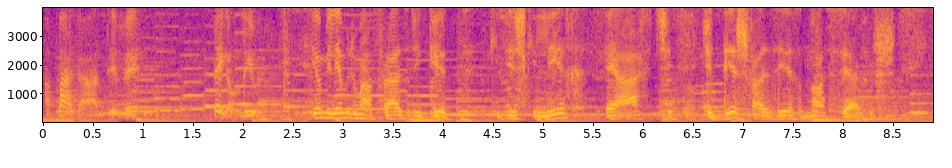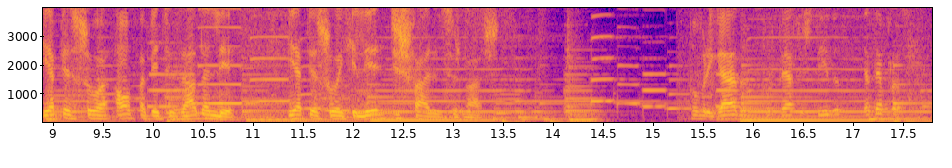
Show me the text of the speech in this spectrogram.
apagar a TV, pegar um livro. Eu me lembro de uma frase de Goethe que diz que ler é a arte de desfazer nós cegos. E a pessoa alfabetizada lê, e a pessoa que lê desfaz esses nós. Obrigado por ter assistido e até a próxima.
